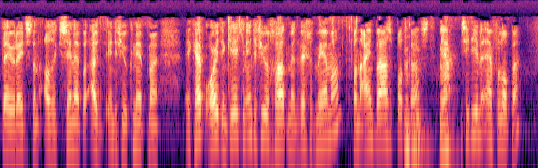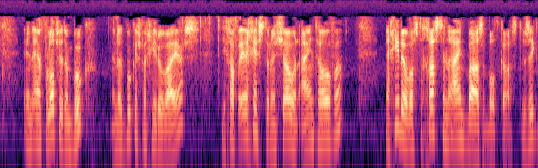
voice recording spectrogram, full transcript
theoretisch dan als ik zin heb uit het interview knip. Maar ik heb ooit een keertje een interview gehad met Wigert Meerman van de Eindbazen podcast. Mhm. Ja. Je ziet hier een envelop hè. In de envelop zit een boek. En dat boek is van Guido Weijers. Die gaf eergisteren een show in Eindhoven. En Guido was de gast in de Eindbazen podcast. Dus ik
